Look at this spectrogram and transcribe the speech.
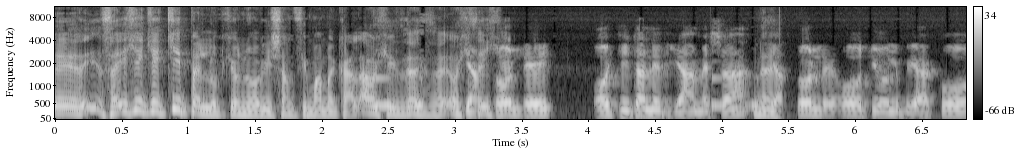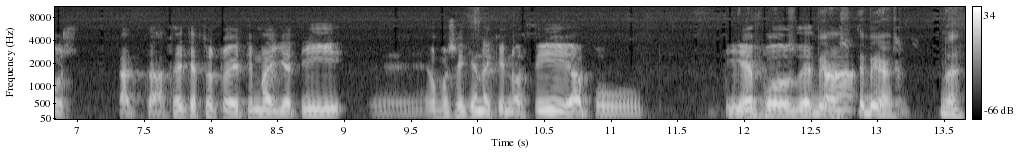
ε, θα είχε και κύπελο πιο νωρίς, αν θυμάμαι καλά. Όχι, δεν θα, όχι Γι' θα είχε. αυτό λέει, όχι ήταν διάμεσα, Ναι. γι' αυτό λέω ότι ο Ολυμπιακός καταθέτει αυτό το αίτημα γιατί ε, όπως έχει ανακοινωθεί από η ΕΠΟ δεν Δεν πειράζει. θα, Δεν πειράζει. Ναι.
